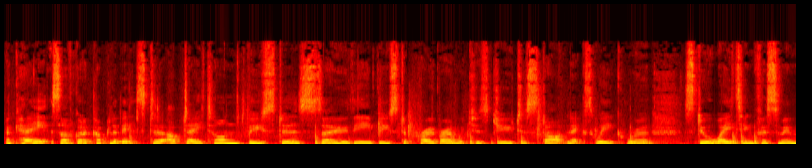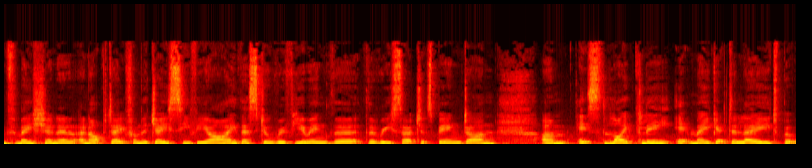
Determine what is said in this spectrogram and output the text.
Okay, so I've got a couple of bits to update on boosters. So, the booster program, which is due to start next week, we're still waiting for some information and an update from the JCVI. They're still reviewing the, the research that's being done. Um, it's likely it may get delayed, but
